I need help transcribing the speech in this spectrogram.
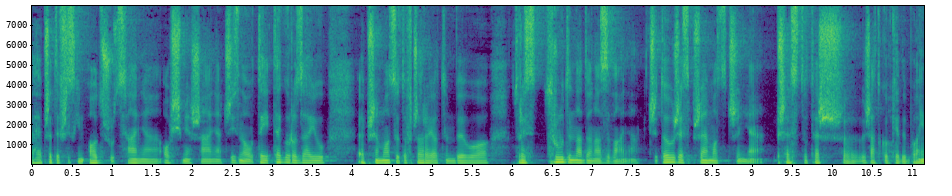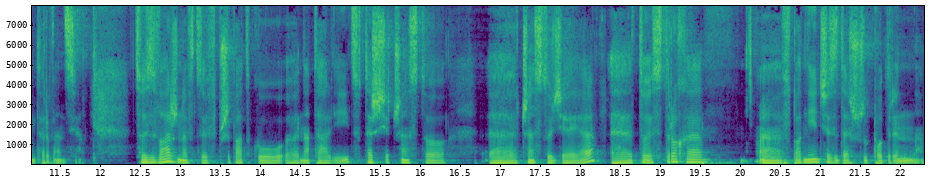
E, przede wszystkim odrzucania, ośmieszania, czyli znowu tej, tego rodzaju e, przemocy, to wczoraj o tym było, która jest trudna do nazwania. Czy to już jest przemoc, czy nie. Przez to też rzadko kiedy była interwencja. Co jest ważne w, w przypadku Natalii, co też się często, często dzieje, to jest trochę wpadnięcie z deszczu pod rynnę.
